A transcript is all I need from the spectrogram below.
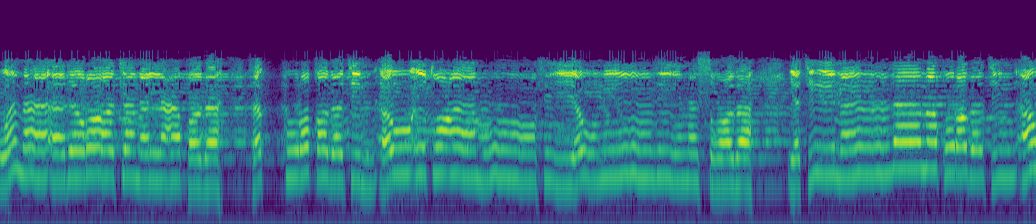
وما أدراك ما العقبة فك رقبة أو إطعام في يوم ذي مسغبة يتيما ذا مقربة أو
